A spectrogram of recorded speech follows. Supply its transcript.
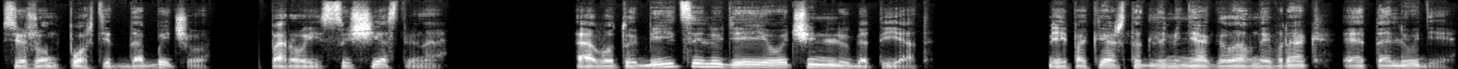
Все же он портит добычу, порой существенно. А вот убийцы людей очень любят яд. И пока что для меня главный враг — это люди.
